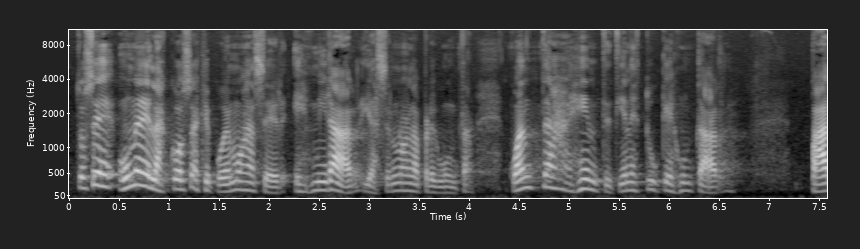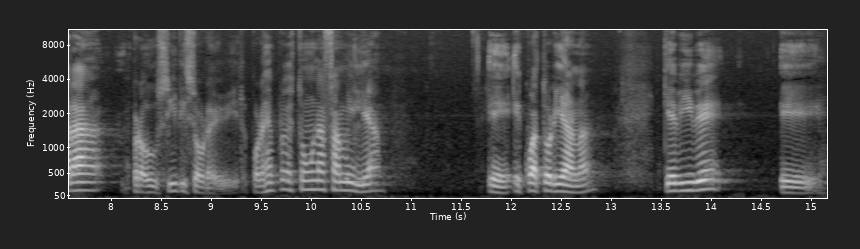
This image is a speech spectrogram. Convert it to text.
Entonces, una de las cosas que podemos hacer es mirar y hacernos la pregunta, ¿cuánta gente tienes tú que juntar para producir y sobrevivir? Por ejemplo, esto es una familia eh, ecuatoriana que vive eh,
